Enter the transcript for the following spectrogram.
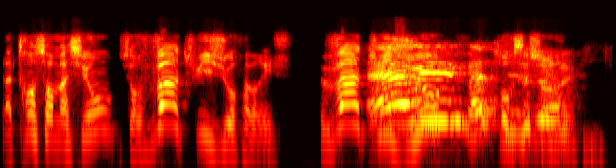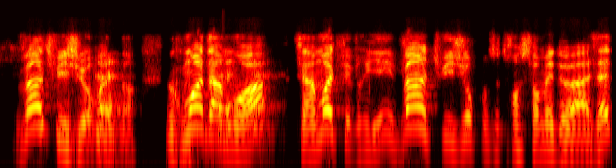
la transformation sur 28 jours, Fabrice. 28 eh jours pour se changer. 28 jours maintenant. Donc moins d'un mois, c'est un mois de février, 28 jours pour se transformer de A à Z.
